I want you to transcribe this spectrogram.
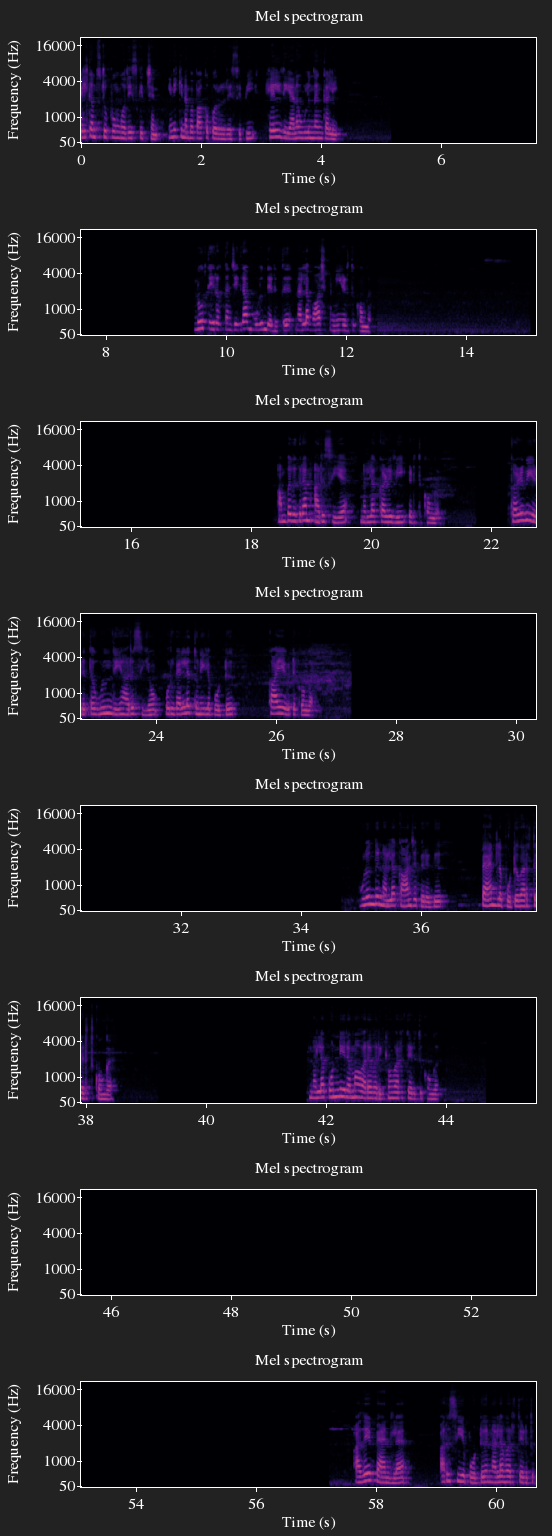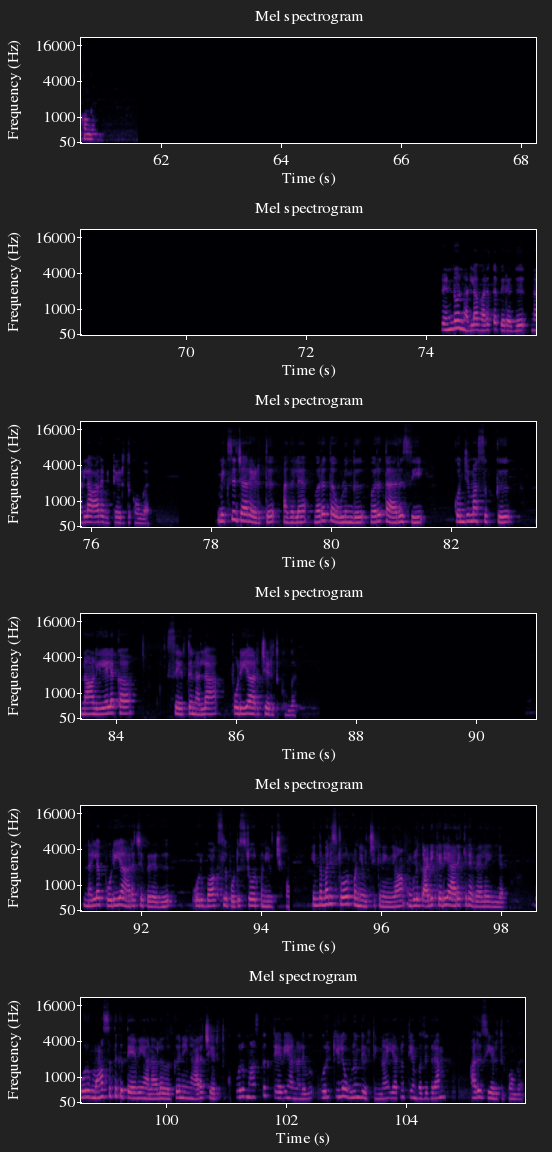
Welcomes to பூங்கோதிஸ் kitchen இன்றைக்கி நம்ம பார்க்க போகிற ரெசிபி ஹெல்தியான உளுந்தங்களி. நூற்றி இருபத்தஞ்சி கிராம் உளுந்து எடுத்து நல்லா வாஷ் பண்ணி எடுத்துக்கோங்க. ஐம்பது கிராம் அரிசியை நல்லா கழுவி எடுத்துக்கோங்க. கழுவி எடுத்த உளுந்தையும் அரிசியும் ஒரு வெள்ளை துணியில் போட்டு காய விட்டுக்கோங்க. உளுந்து நல்லா காஞ்ச பிறகு பேனில் போட்டு வறுத்து எடுத்துக்கோங்க. நல்லா பொன்னிறமாக வர வரைக்கும் வறுத்து எடுத்துக்கோங்க. அதே பேனில் அரிசியை போட்டு நல்லா வறுத்து எடுத்துக்கோங்க. ரெண்டும் நல்லா வறுத்த பிறகு நல்லா ஆற விட்டு எடுத்துக்கோங்க. மிக்சி ஜாரை எடுத்து அதில் வறுத்த உளுந்து வறுத்த அரிசி கொஞ்சமாக சுக்கு நாலு ஏலக்காய் சேர்த்து நல்லா பொடியாக அரைச்சி எடுத்துக்கோங்க. நல்லா பொடியாக அரைச்ச பிறகு ஒரு பாக்ஸில் போட்டு ஸ்டோர் பண்ணி வச்சுக்கோங்க. இந்த மாதிரி ஸ்டோர் பண்ணி வச்சுக்கினீங்களா உங்களுக்கு அடிக்கடி அரைக்கிற வேலை இல்லை. ஒரு மாதத்துக்கு தேவையான அளவுக்கு நீங்கள் அரைச்சி எடுத்துக்கோ. ஒரு மாதத்துக்கு தேவையான அளவு ஒரு கிலோ உளுந்து எடுத்திங்கன்னா இரநூத்தி ஐம்பது கிராம் அரிசி எடுத்துக்கோங்க.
